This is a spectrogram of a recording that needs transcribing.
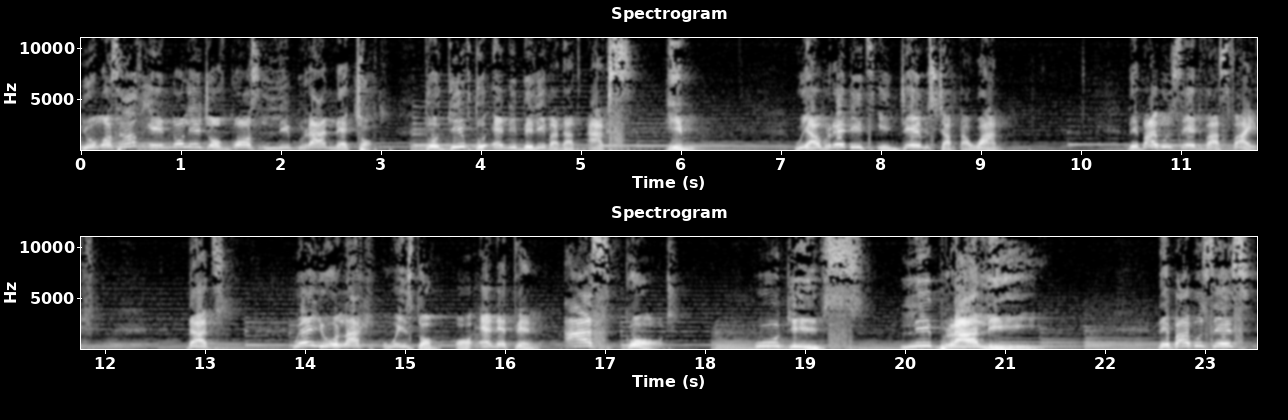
you must have a knowledge of God's liberal nature to give to any believer that asks Him. We have read it in James chapter 1. The Bible said, verse 5, that when you lack wisdom or anything, ask God who gives liberally. The Bible says,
